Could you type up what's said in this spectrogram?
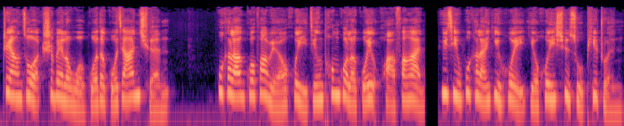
这样做是为了我国的国家安全。乌克兰国防委员会已经通过了国有化方案，预计乌克兰议会也会迅速批准。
